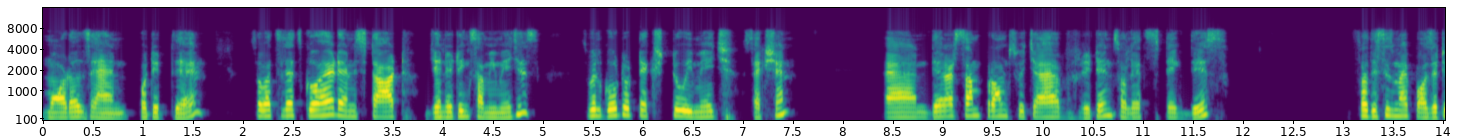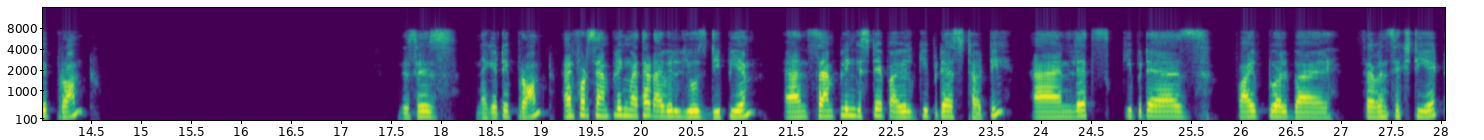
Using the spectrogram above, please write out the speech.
models and put it there. So let's let's go ahead and start generating some images. So we'll go to text to image section and there are some prompts which I have written. So let's take this. So this is my positive prompt. This is negative prompt. And for sampling method, I will use DPM and sampling step, I will keep it as 30 and let's keep it as 512 by 768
